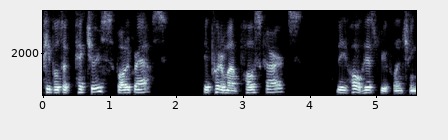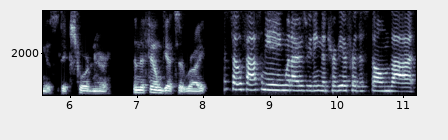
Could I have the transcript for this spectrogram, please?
People took pictures, photographs, they put them on postcards. The whole history of lynching is extraordinary, and the film gets it right. So fascinating when I was reading the trivia for this film that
